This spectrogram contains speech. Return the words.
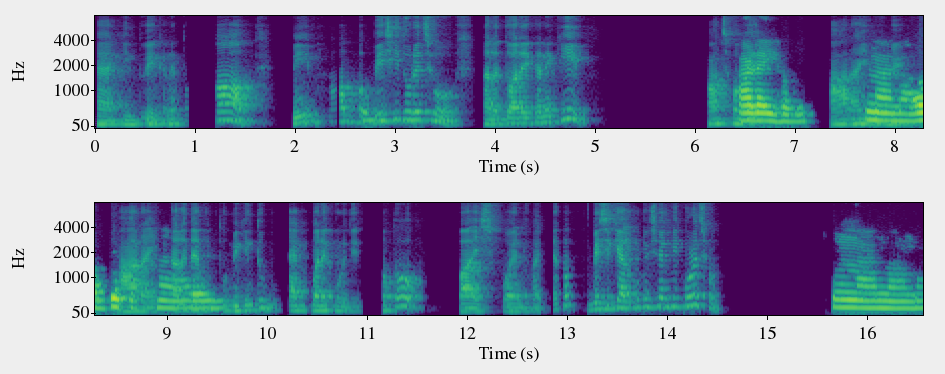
হ্যাঁ কিন্তু এখানে তো হাফ তুমি হাফ বেশি ধরেছো। তাহলে তো আর এখানে কি পাঁচ হবে আড়াই হবে। আড়াই না হবে না অর্ধেক আড়াই হ্যাঁ তাহলে দেখো তুমি কিন্তু একবারে করে দিচ্ছ। কত? বাইশ পয়েন্ট ফাইভ। দেখো বেশি ক্যালকুলেশন কি করেছ? না না না।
